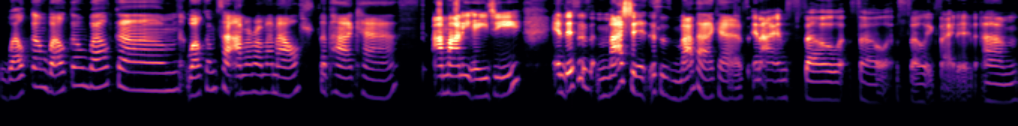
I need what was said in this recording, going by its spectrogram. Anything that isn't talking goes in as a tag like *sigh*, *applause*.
Welcome, welcome, welcome. Welcome to Ima Run My Mouth, the podcast. I'm Mani AG, and this is my shit. This is my podcast, and I am so, so, so excited. Um,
